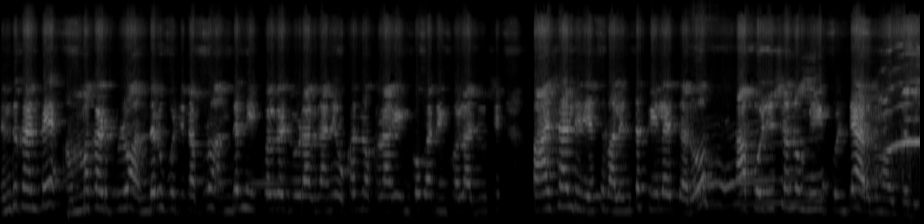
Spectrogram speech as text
ఎందుకంటే అమ్మ కడుపులో అందరూ పుట్టినప్పుడు అందరిని ఈక్వల్గా చూడాలి కానీ ఒకరిని ఒకలాగా ఇంకొకరిని ఇంకోలా చూసి పార్షాలిటీ చేస్తే వాళ్ళు ఎంత ఫీల్ అవుతారో ఆ పొజిషన్లో మీకుంటే అర్థమవుతుంది.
